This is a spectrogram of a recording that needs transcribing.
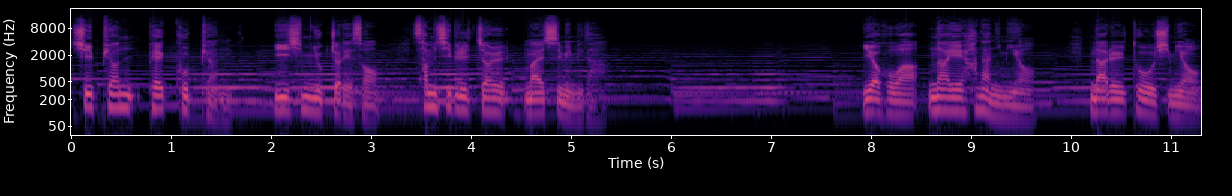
시편 109편 26절에서 31절 말씀입니다. 여호와 나의 하나님이여 나를 도우시며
